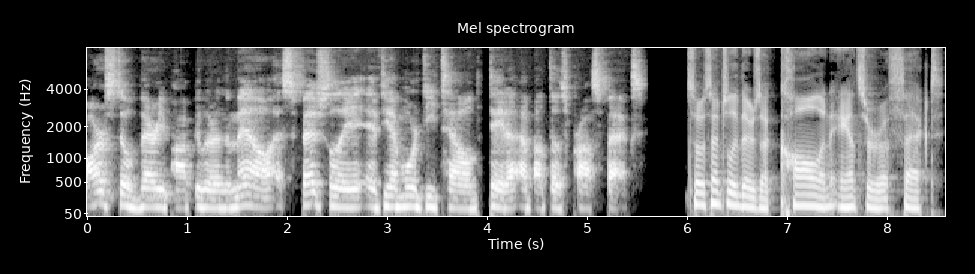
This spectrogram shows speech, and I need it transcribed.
are still very popular in the mail, especially if you have more detailed data about those prospects. So essentially, there's a call and answer effect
